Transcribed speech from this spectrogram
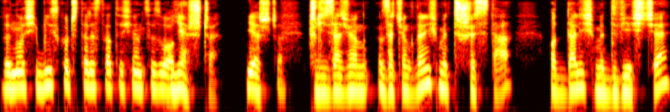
wynosi blisko 400 tysięcy złotych. Jeszcze. Jeszcze. Czyli zaciągnęliśmy 300, oddaliśmy 200,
